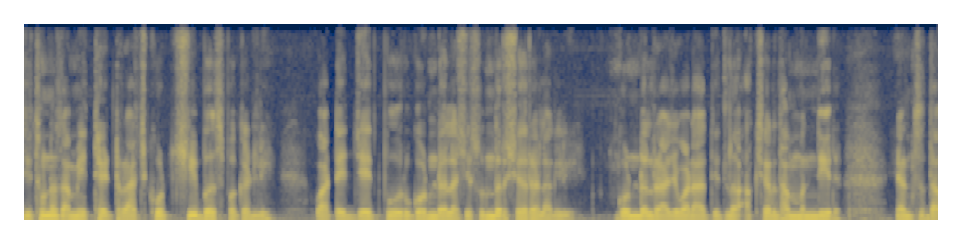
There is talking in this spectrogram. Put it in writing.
तिथूनच आम्ही थेट राजकोटची बस पकडली. वाटेत जैतपूर गोंडल अशी सुंदर शहरं लागली. गोंडल राजवाडा तिथलं अक्षरधाम मंदिर यांचं दा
